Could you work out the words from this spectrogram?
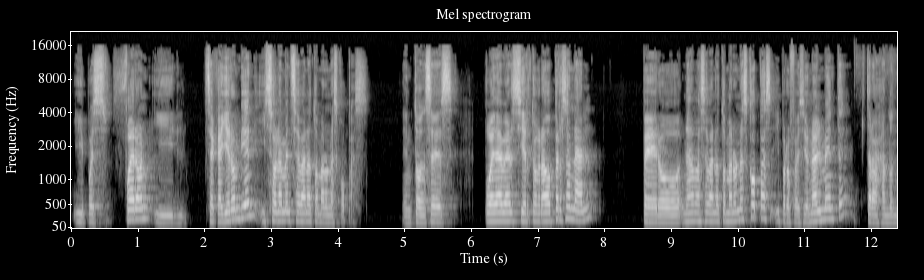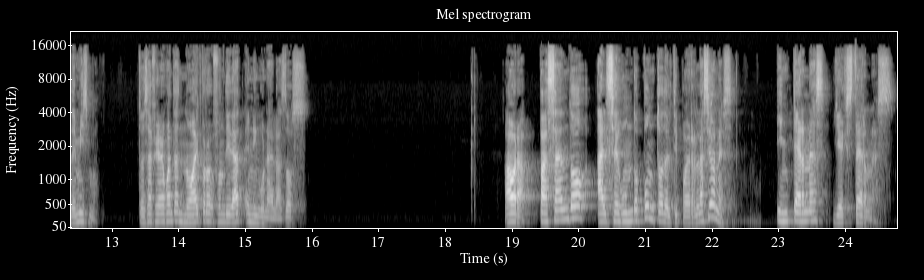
y pues fueron y se cayeron bien y solamente se van a tomar unas copas. Entonces puede haber cierto grado personal, pero nada más se van a tomar unas copas y profesionalmente trabajan donde mismo. Entonces, a final de cuentas, no hay profundidad en ninguna de las dos. Ahora, pasando al segundo punto del tipo de relaciones, internas y externas.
